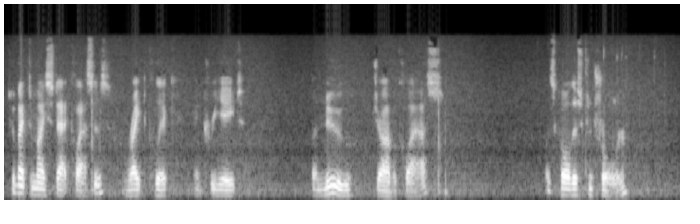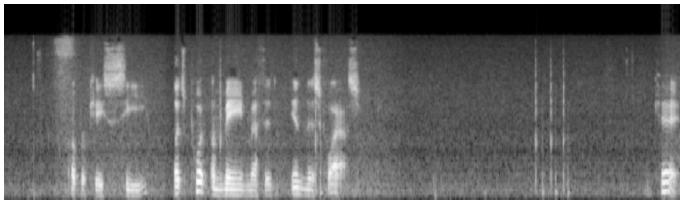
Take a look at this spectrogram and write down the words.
Let's go back to my stat classes, right click and create a new Java class. Let's call this controller, uppercase C. Let's put a main method in this class. Okay,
